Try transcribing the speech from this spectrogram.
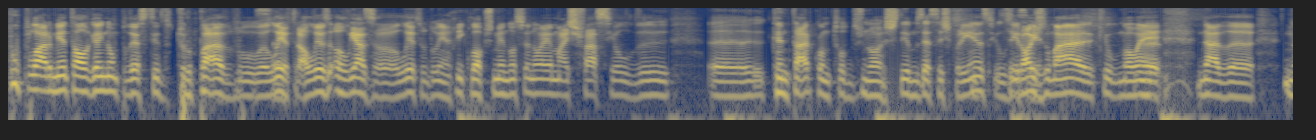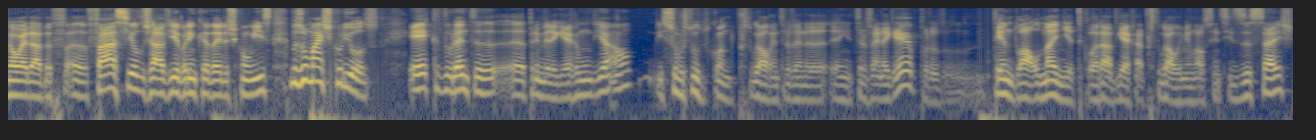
popularmente alguém não pudesse ter deturpado a letra. Aliás, a letra do Henrique Lopes Mendonça não é mais fácil de uh, cantar, como todos nós temos essa experiência. Os Sim, Heróis sim. do Mar, aquilo não é, É. nada, não é nada fácil, já havia brincadeiras com isso. Mas o mais curioso é que durante a Primeira Guerra Mundial, e sobretudo quando Portugal intervém na, intervém na guerra, por- tendo a Alemanha declarado guerra a Portugal em 1916,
